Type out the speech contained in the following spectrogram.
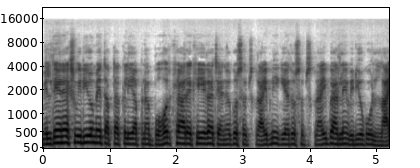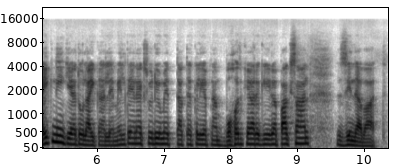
मिलते हैं नेक्स्ट वीडियो में, तब तक के लिए अपना बहुत ख्याल रखिएगा। चैनल को सब्सक्राइब नहीं किया तो सब्सक्राइब कर लें। वीडियो को लाइक नहीं किया तो लाइक कर लें। मिलते हैं नेक्स्ट वीडियो में, तब तक के लिए अपना बहुत ख्याल रखिएगा। पाकिस्तान, जिंदाबाद।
